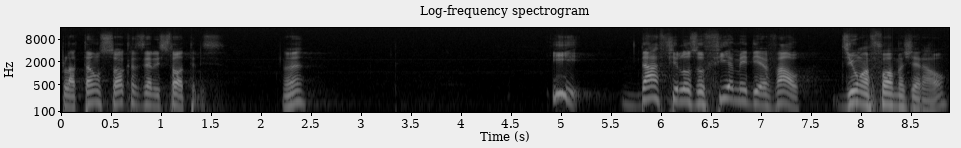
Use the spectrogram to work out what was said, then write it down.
Platão, Sócrates e Aristóteles, né? e da filosofia medieval de uma forma geral,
